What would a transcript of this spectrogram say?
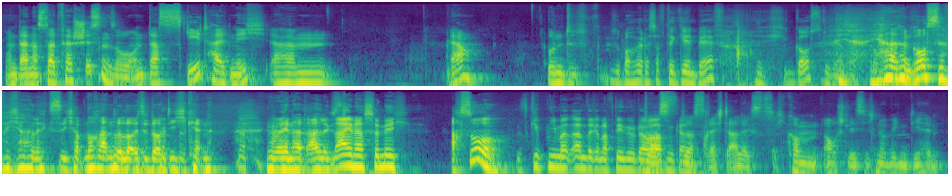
Und dann hast du halt verschissen so. Und das geht halt nicht. Ähm, ja, und Wieso brauchen wir das auf der GNBF? Ich ghoste dich einfach. ja, dann ghoste mich, Alex. Ich habe noch andere Leute dort, die ich kenne. Immerhin hat Alex. Nein, hast du nicht. Ach so. Es gibt niemand anderen, auf den du da du warten hast, kannst. Du hast recht, Alex. Ich komme ausschließlich nur wegen dir hin.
